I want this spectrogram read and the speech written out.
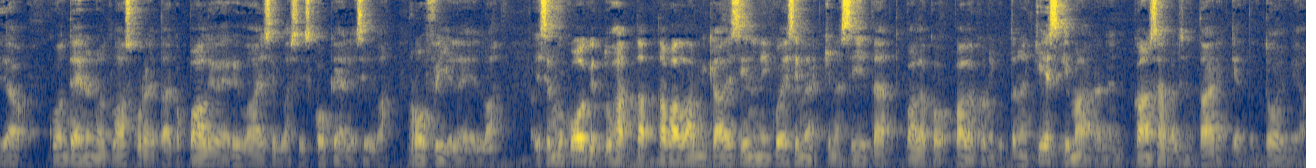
ja kun on tehnyt noita laskureita aika paljon erilaisilla, siis kokeellisilla profiileilla, ja se mun 30 000 tavallaan, mikä oli siinä niin kuin esimerkkinä siitä, että paljonko, paljonko niin kuin keskimääräinen kansainvälisen taidekentän toimija.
